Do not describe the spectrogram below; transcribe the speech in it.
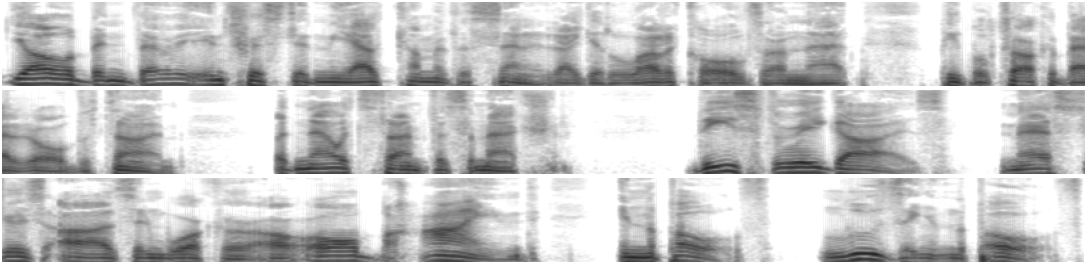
y'all have been very interested in the outcome of the Senate. I get a lot of calls on that. People talk about it all the time. But now it's time for some action. These three guys, Masters, Oz, and Walker, are all behind in the polls, losing in the polls.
